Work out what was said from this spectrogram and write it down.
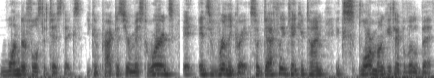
wonderful statistics. You can practice your missed words. It, it's really great. So definitely take your time, explore monkey type a little bit.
